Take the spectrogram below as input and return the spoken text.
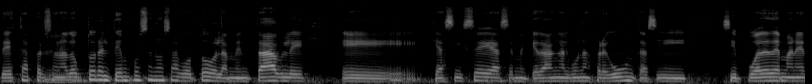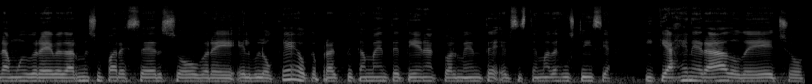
de estas personas. Doctor, el tiempo se nos agotó, lamentable eh, que así sea. Se me quedan algunas preguntas y si puede de manera muy breve darme su parecer sobre el bloqueo que prácticamente tiene actualmente el sistema de justicia y que ha generado, de hecho,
